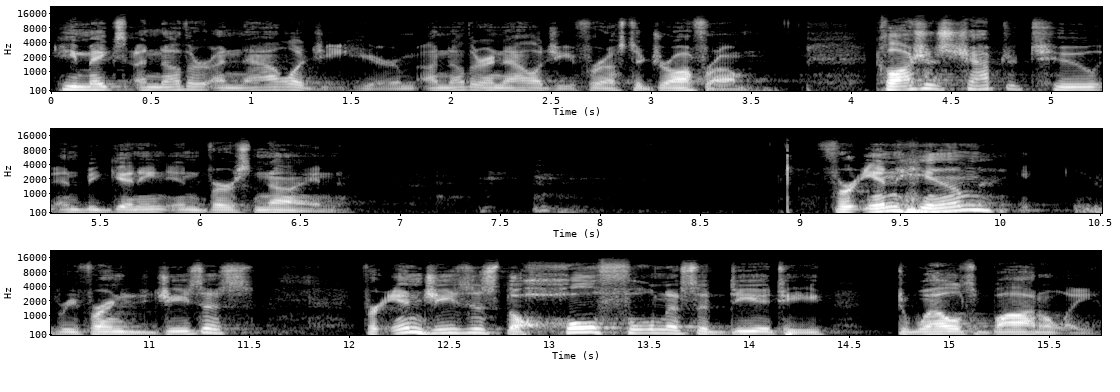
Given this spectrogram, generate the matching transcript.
he makes another analogy here, another analogy for us to draw from. Colossians chapter 2 and beginning in verse 9. For in him, referring to Jesus, for in Jesus the whole fullness of deity dwells bodily,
